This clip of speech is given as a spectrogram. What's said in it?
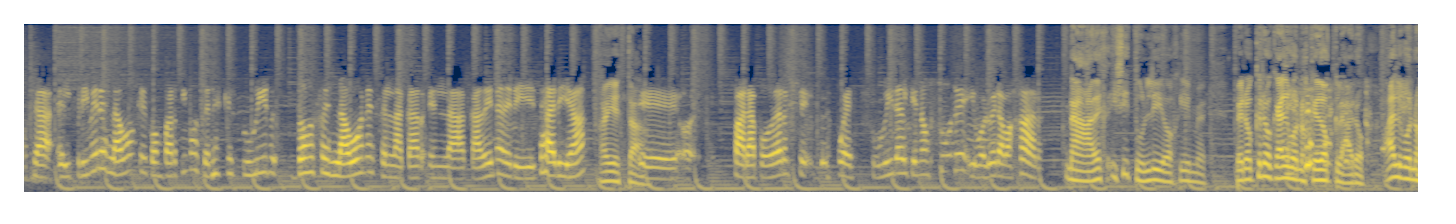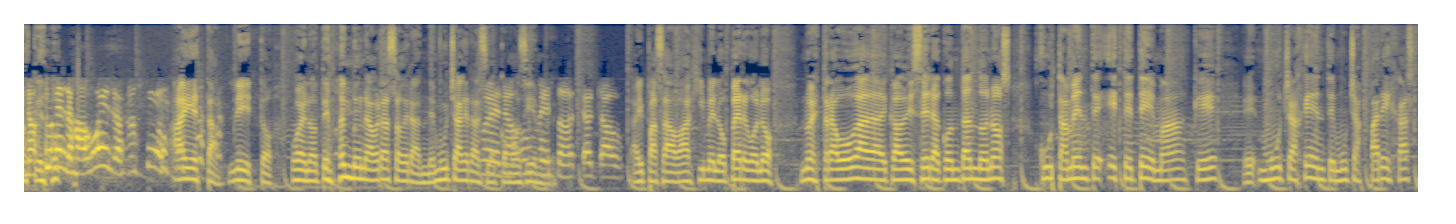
o sea, el primer eslabón que compartimos tenés que subir dos eslabones en la, en la cadena hereditaria Ahí está. eh, para poder después subir al que nos une y volver a bajar. Nada, hiciste un lío, Jime. Pero creo que algo nos quedó claro. Algo nos, Nos quedó. unen los abuelos, no sé. Ahí está, listo. Bueno, te mando un abrazo grande. Muchas gracias, bueno, como un siempre. beso, chau, chau. Ahí pasaba Jimelo Pérgolo, nuestra abogada de cabecera, contándonos justamente este tema que eh, mucha gente, muchas parejas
